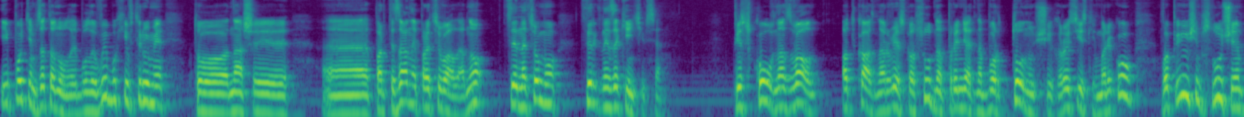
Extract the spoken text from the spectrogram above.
і потім затонуло. Були вибухи в трюмі, то наші е, партизани працювали. Ну, це на цьому цирк не закінчився. Песков назвал отказ норвежского судна принять на борт тонущих российских моряков вопиющим случаем,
